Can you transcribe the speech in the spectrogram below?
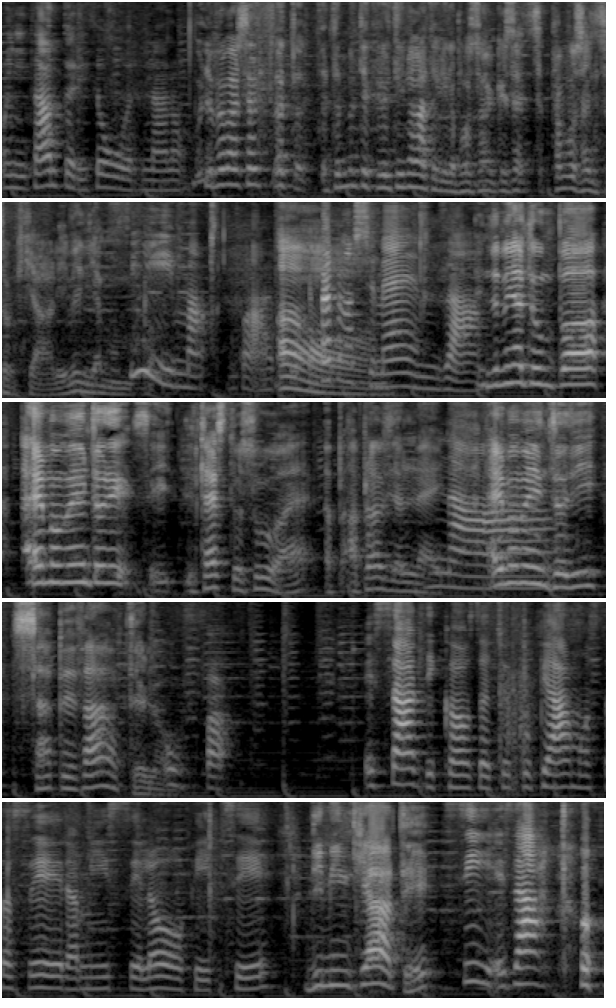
ogni tanto ritornano. Voglio provare a essere è talmente cretinata che la posso anche se- proprio senza occhiali, vediamo un po'. Sì, ma guarda, Oh. è proprio una scemenza. Indovinate un po', è il momento di... Sì, il testo suo, eh? App- Applausi a lei. No. È il momento di... Sapevatelo. Uffa. E sa di cosa ci occupiamo stasera, Miss Lopez? Di minchiate? Sì, esatto,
